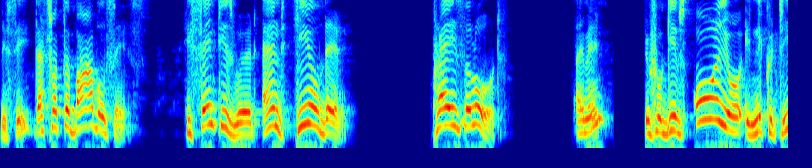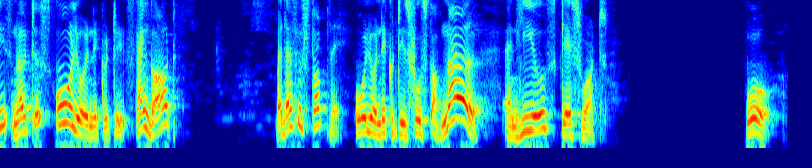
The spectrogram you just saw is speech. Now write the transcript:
You see, that's what the Bible says. He sent His word and healed them. Praise the Lord. Amen. Who forgives all your iniquities. Notice, all your iniquities. Thank God. But doesn't stop there. All your iniquities, full stop. No! And heals, guess what? All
